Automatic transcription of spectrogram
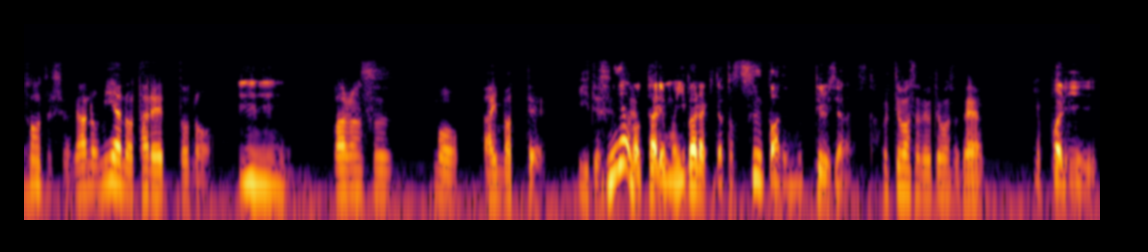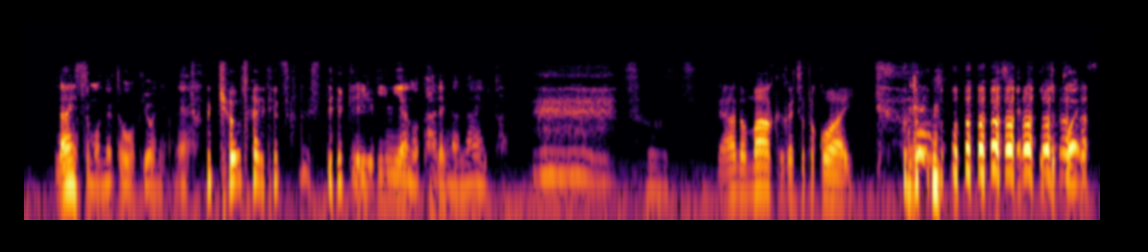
そうですよね。あの、ミアのタレとのうん。バランスも相まっていいですよね。ミアのタレも茨城だとスーパーでも売ってるじゃないですか。売ってますね、売ってますね。やっぱり、ないっすもんね、東京にはね。兄弟ですよね、ステーステーキ。キミアのタレがないか。そうですよね。あのマークがちょっと怖い。確かに、ちょっと怖いです。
